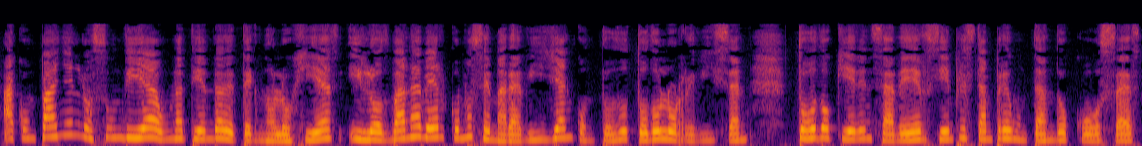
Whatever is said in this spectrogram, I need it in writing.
acompáñenlos un día a una tienda de tecnologías y los van a ver cómo se maravillan con todo, todo lo revisan, todo quieren saber, siempre están preguntando cosas.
